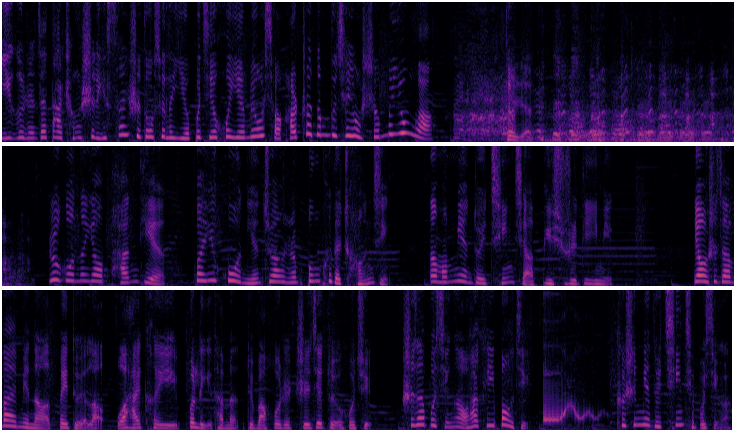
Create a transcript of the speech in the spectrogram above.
一个人在大城市里三十多岁了也不结婚也没有小孩，赚那么多钱有什么用啊？的人。如果呢要盘点关于过年最让人崩溃的场景，那么面对亲戚啊，必须是第一名。要是在外面呢被怼了，我还可以不理他们，对吧？或者直接怼回去。实在不行啊，我还可以报警。可是面对亲戚不行啊，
